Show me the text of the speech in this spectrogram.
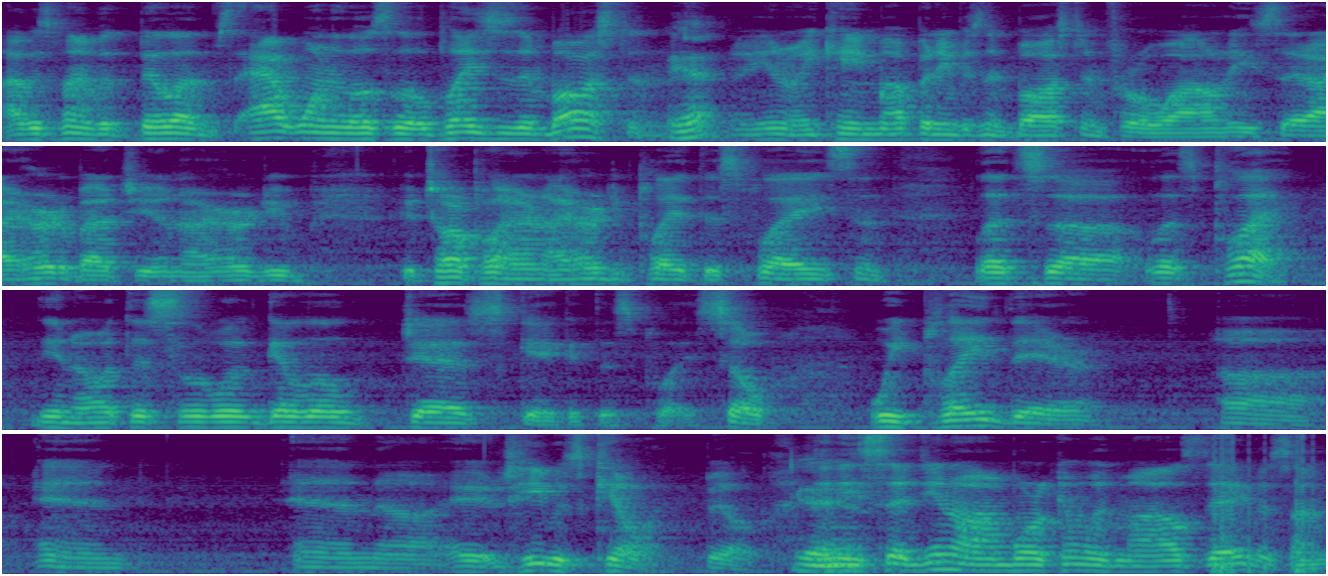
I was playing with Bill Evans at one of those little places in Boston. Yeah. You know, he came up and he was in Boston for a while, and he said, I heard about you, and I heard you guitar player, and I heard you play at this place, and let's uh, let's play. You know, at this we'll get a little jazz gig at this place. So we played there, uh, and and uh, it, he was killing Bill. Yeah. And he said, you know, I'm working with Miles Davis. I'm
